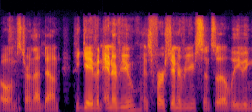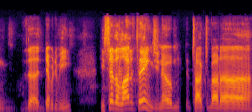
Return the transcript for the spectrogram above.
oh, let me turn that down. He gave an interview, his first interview since uh, leaving the WWE. He said a lot of things. You know, talked about uh,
